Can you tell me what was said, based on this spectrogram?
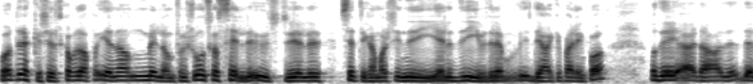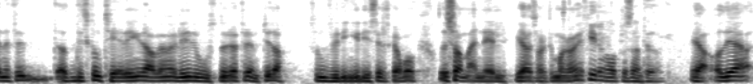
Og at Røkke-selskapet da på en eller annen mellomfunksjon skal selge utstyr eller sette i gang maskineri eller drive det, det har jeg ikke peiling på. Og det er da denne altså diskonteringen av en veldig rosenrød fremtid da, som bringer de selskapene opp. Og det samme er Nell. Vi har sagt det mange ganger. 4,5 i dag. Ja, og det er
